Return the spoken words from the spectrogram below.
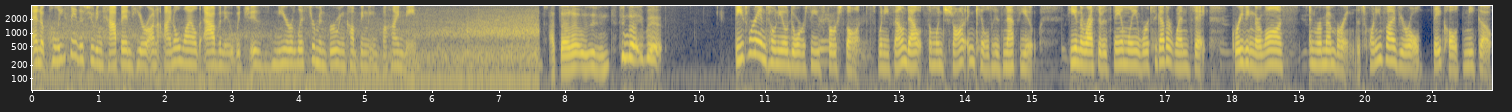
And police say the shooting happened here on Idlewild Avenue, which is near Listerman Brewing Company behind me. I thought I was in a nightmare. These were Antonio Dorsey's first thoughts when he found out someone shot and killed his nephew. He and the rest of his family were together Wednesday, grieving their loss and remembering the 25 year old they called Miko.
